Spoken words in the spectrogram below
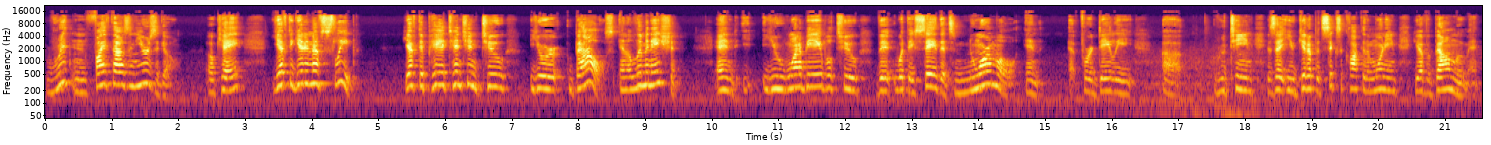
written 5,000 years ago, okay? You have to get enough sleep. You have to pay attention to your bowels and elimination. And you want to be able to, the, what they say that's normal in, for a daily uh, routine is that you get up at six o'clock in the morning, you have a bowel movement.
